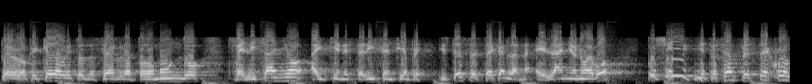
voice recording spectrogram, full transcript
pero lo que queda ahorita es desearle a todo mundo feliz año. Hay quienes te dicen siempre, ¿y ustedes festejan el año nuevo? Pues sí, mientras sean festejos,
